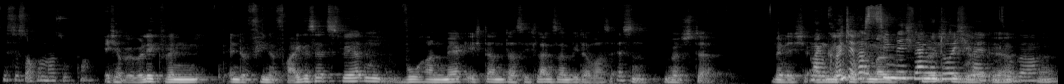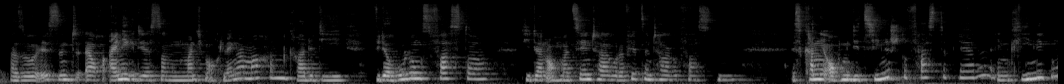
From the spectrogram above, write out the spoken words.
Das ist auch immer super. Ich habe überlegt, wenn Endorphine freigesetzt werden, woran merke ich dann, dass ich langsam wieder was essen müsste? Man könnte das ziemlich lange durchhalten ja, sogar. Ja. Also es sind auch einige, die das dann manchmal auch länger machen, gerade die Wiederholungsfaster, die dann auch mal 10 Tage oder 14 Tage fasten. Es kann ja auch medizinisch gefastet werden in Kliniken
